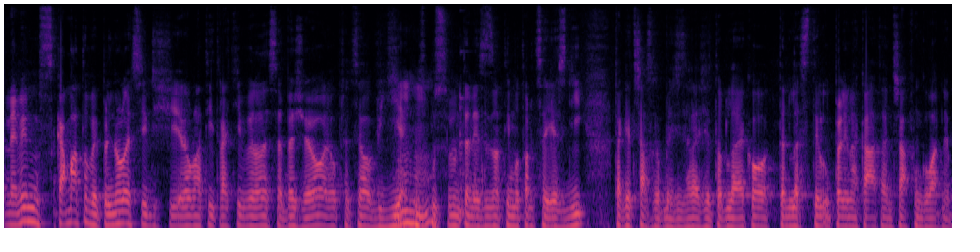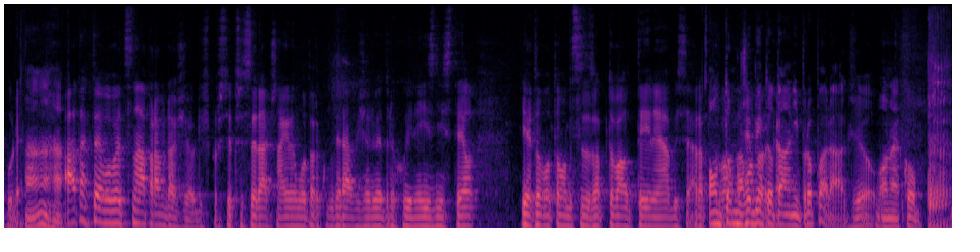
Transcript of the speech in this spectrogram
Nevím, z kama to vyplynulo, jestli když jedou na té trati vylili sebe, že jo, jo přece ho vidí, jakým způsobem ten jezdec na té motorce jezdí, tak je třeba schopný říct, hele, že tohle jako tenhle styl úplně na KTM třeba fungovat nebude. Aha. A tak to je obecná pravda, že jo, když prostě přesedáš na jinou motorku, která vyžaduje trochu jiný jízdní styl, je to o tom, aby se to zaptoval ty, ne aby se adaptoval On to může být totální propadák, že jo? On jako, pff,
